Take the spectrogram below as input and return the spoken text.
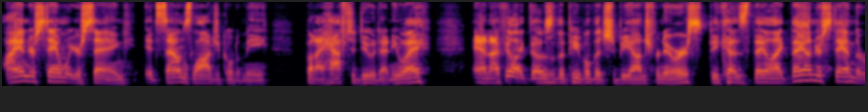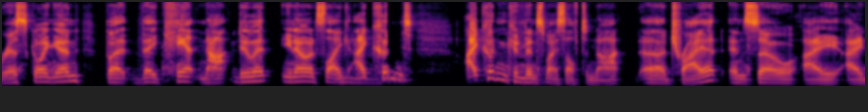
I understand what you're saying. It sounds logical to me, but I have to do it anyway. And I feel like those are the people that should be entrepreneurs because they like they understand the risk going in, but they can't not do it. You know, it's like mm. I couldn't I couldn't convince myself to not uh, try it, and so I, I,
